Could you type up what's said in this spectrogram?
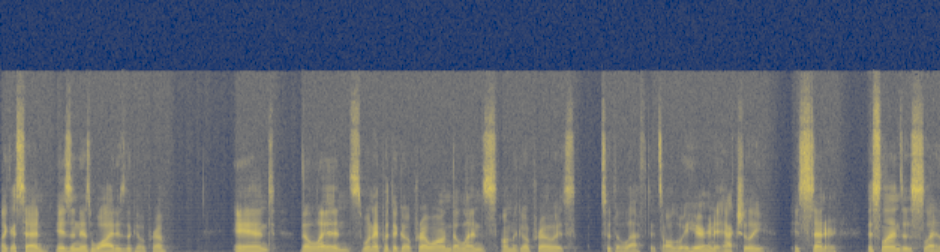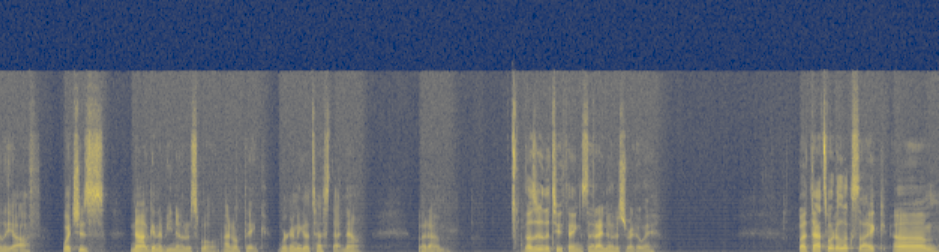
like I said, isn't as wide as the GoPro. And the lens, when I put the GoPro on, the lens on the GoPro is to the left. It's all the way here and it actually is center. This lens is slightly off, which is not going to be noticeable, I don't think. We're going to go test that now. But um, those are the two things that I noticed right away. But that's what it looks like. Um,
